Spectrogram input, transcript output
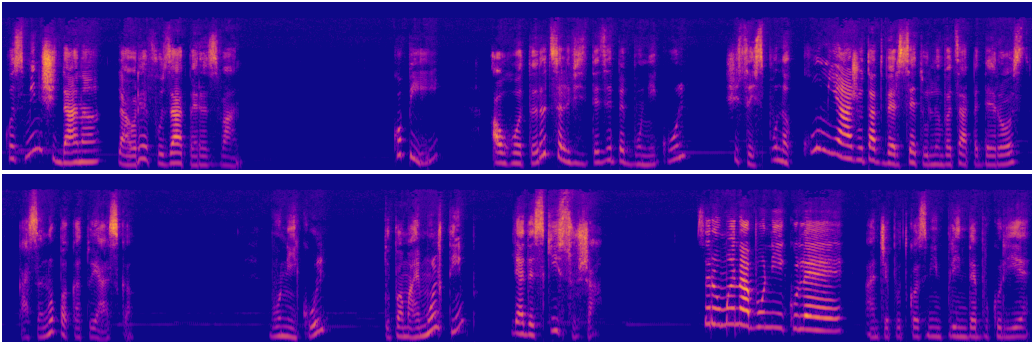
Cosmin și Dana l-au refuzat pe Răzvan. Copiii au hotărât să-l viziteze pe bunicul și să-i spună cum i-a ajutat versetul învățat pe de rost ca să nu păcătuiască. Bunicul, după mai mult timp, le-a deschis ușa. Să rămână, bunicule!" a început Cosmin plin de bucurie.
